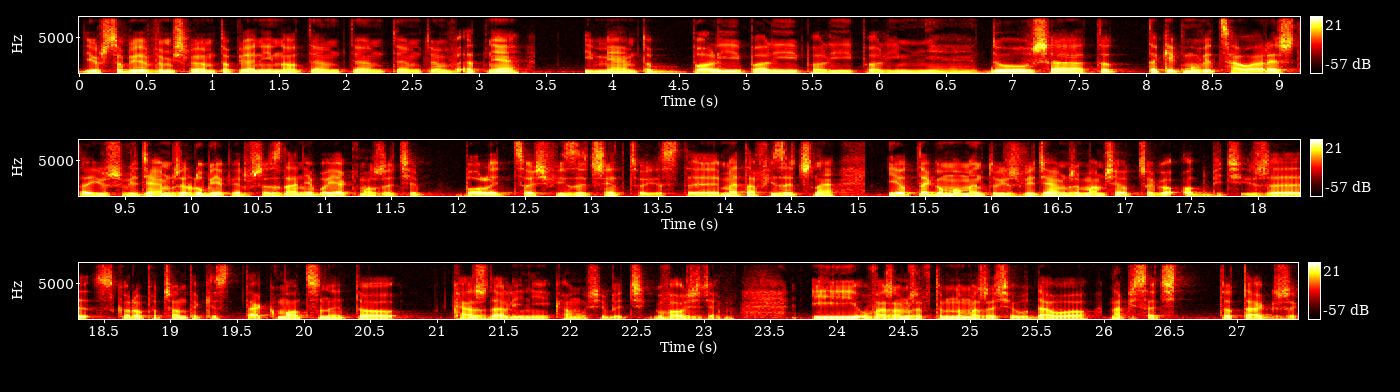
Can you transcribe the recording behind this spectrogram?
już sobie wymyśliłem to pianino tym, tym, tym, tym w etnie i miałem to boli, boli, boli, boli mnie dusza, to tak jak mówię, cała reszta już wiedziałem, że lubię pierwsze zdanie, bo jak możecie boleć coś fizycznie, co jest e, metafizyczne. I od tego momentu już wiedziałem, że mam się od czego odbić, i że skoro początek jest tak mocny, to każda linijka musi być gwoździem. I uważam, że w tym numerze się udało napisać to tak, że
